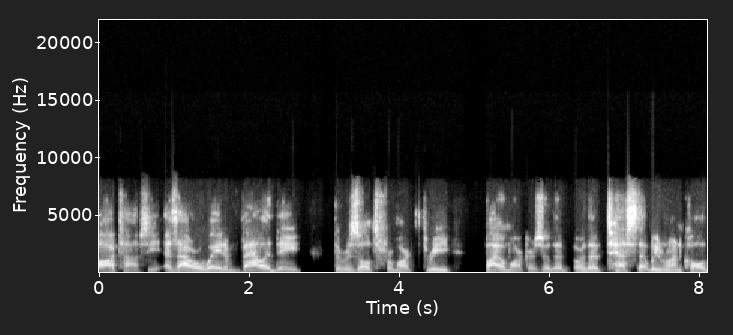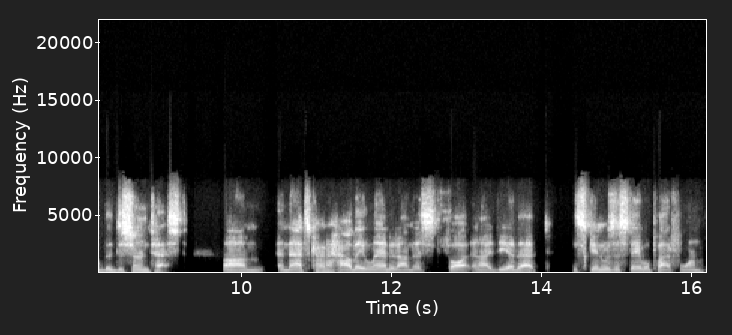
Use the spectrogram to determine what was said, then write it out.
autopsy as our way to validate the results from our three biomarkers or the or the tests that we run called the discern test. Um, and that's kind of how they landed on this thought and idea that the skin was a stable platform.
